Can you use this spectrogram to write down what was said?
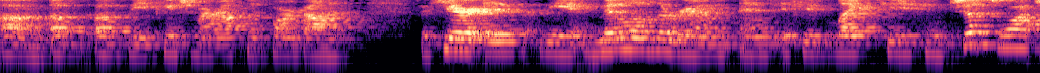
um, of, of the Pincha Mayurasana forearm balance. So here is the middle of the room, and if you'd like to, you can just watch.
